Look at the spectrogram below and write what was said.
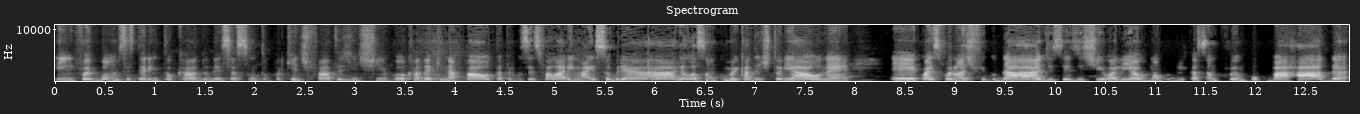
Sim, foi bom vocês terem tocado nesse assunto, porque de fato a gente tinha colocado aqui na pauta para vocês falarem mais sobre a, a, relação com o mercado editorial, né? É, quais foram as dificuldades, se existiu ali alguma publicação que foi um pouco barrada,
